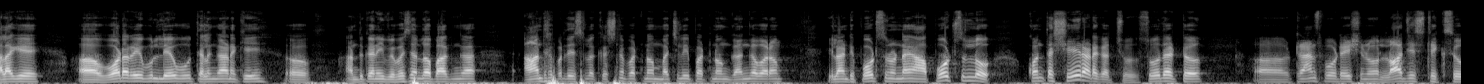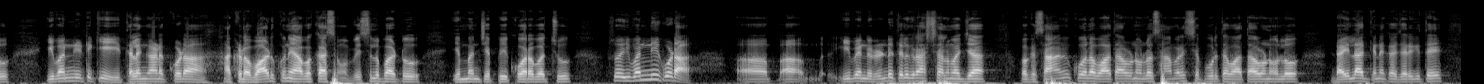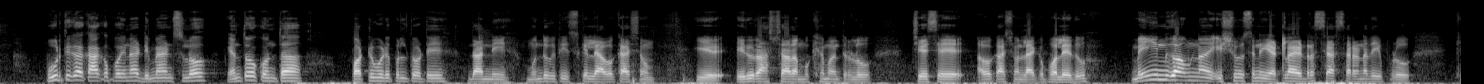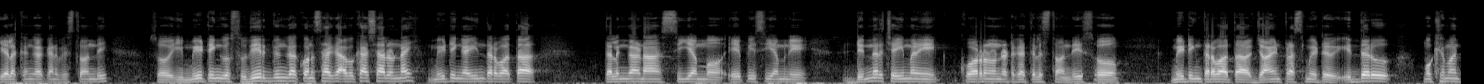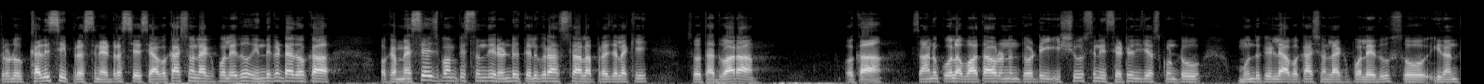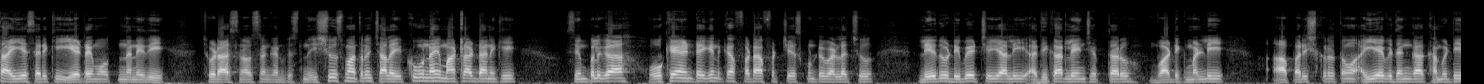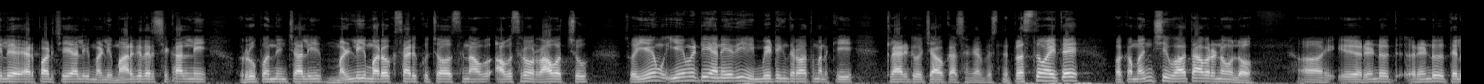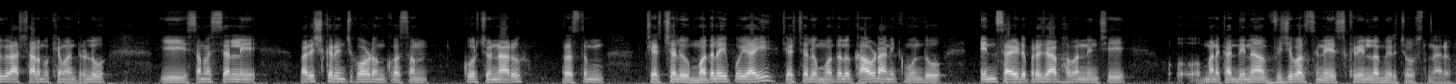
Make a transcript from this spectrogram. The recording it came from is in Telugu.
అలాగే ఓడరేవులు లేవు తెలంగాణకి. అందుకని విభజనలో భాగంగా ఆంధ్రప్రదేశ్లో కృష్ణపట్నం మచిలీపట్నం గంగవరం ఇలాంటి పోర్ట్స్లు ఉన్నాయి. ఆ పోర్ట్స్లో కొంత షేర్ అడగచ్చు. సో దట్ ట్రాన్స్పోర్టేషను లాజిస్టిక్స్ ఇవన్నిటికీ తెలంగాణకు కూడా అక్కడ వాడుకునే అవకాశం వెసులుబాటు ఇమ్మని చెప్పి కోరవచ్చు. సో ఇవన్నీ కూడా ఈవెన్ రెండు తెలుగు రాష్ట్రాల మధ్య ఒక సానుకూల వాతావరణంలో సామరస్యపూరిత వాతావరణంలో డైలాగ్ కనుక జరిగితే పూర్తిగా కాకపోయినా డిమాండ్స్లో ఎంతో కొంత పట్టువిడుపులతోటి దాన్ని ముందుకు తీసుకెళ్ళే అవకాశం ఈ ఇరు రాష్ట్రాల ముఖ్యమంత్రులు చేసే అవకాశం లేకపోలేదు. మెయిన్గా ఉన్న ఇష్యూస్ని ఎట్లా అడ్రస్ చేస్తారన్నది ఇప్పుడు కీలకంగా కనిపిస్తోంది. సో ఈ మీటింగ్ సుదీర్ఘంగా కొనసాగే అవకాశాలు ఉన్నాయి మీటింగ్ అయిన తర్వాత తెలంగాణ సీఎం ఏపీ సీఎంని డిన్నర్ చేయమని కోరనున్నట్టుగా తెలుస్తోంది. సో మీటింగ్ తర్వాత జాయింట్ ప్రెస్ మీట్ ఇద్దరు ముఖ్యమంత్రులు కలిసి ప్రెస్ని అడ్రస్ చేసే అవకాశం లేకపోలేదు. ఎందుకంటే అది ఒక ఒక మెసేజ్ పంపిస్తుంది రెండు తెలుగు రాష్ట్రాల ప్రజలకి. సో తద్వారా ఒక సానుకూల వాతావరణంతో ఇష్యూస్ని సెటిల్ చేసుకుంటూ ముందుకెళ్ళే అవకాశం లేకపోలేదు. సో ఇదంతా అయ్యేసరికి ఏ టైం అవుతుందనేది చూడాల్సిన అవసరం కనిపిస్తుంది. ఇష్యూస్ మాత్రం చాలా ఎక్కువ ఉన్నాయి మాట్లాడడానికి. సింపుల్గా ఓకే అంటే కనుక ఫటాఫట్ చేసుకుంటూ వెళ్ళొచ్చు. లేదు డిబేట్ చేయాలి అధికారులు ఏం చెప్తారు? వాటికి మళ్ళీ పరిష్కృతం అయ్యే విధంగా కమిటీలు ఏర్పాటు చేయాలి మళ్ళీ మార్గదర్శకాలని రూపొందించాలి మళ్ళీ మరొకసారి కూర్చోవాల్సిన అవ- అవసరం రావచ్చు. సో ఏం ఏమిటి అనేది మీటింగ్ తర్వాత మనకి క్లారిటీ వచ్చే అవకాశం కనిపిస్తుంది. ప్రస్తుతం అయితే ఒక మంచి వాతావరణంలో రెండు రెండు తెలుగు రాష్ట్రాల ముఖ్యమంత్రులు ఈ సమస్యల్ని పరిష్కరించుకోవడం కోసం కూర్చున్నారు. ప్రస్తుతం చర్చలు మొదలైపోయాయి. చర్చలు మొదలు కావడానికి ముందు ఇన్సైడ్ ప్రజాభవన్ నుంచి మనకు అందిన విజువల్స్ని స్క్రీన్లో మీరు చూస్తున్నారు.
